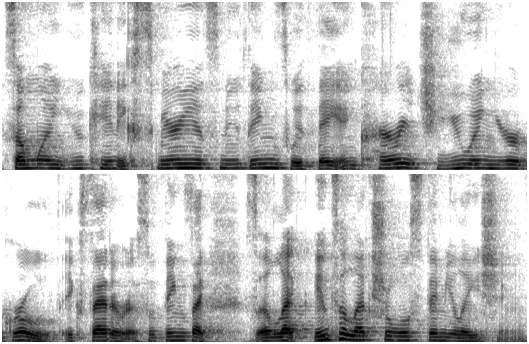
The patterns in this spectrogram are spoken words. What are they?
Someone you can experience new things with. They encourage you in your growth, etc. So things like select intellectual stimulation.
